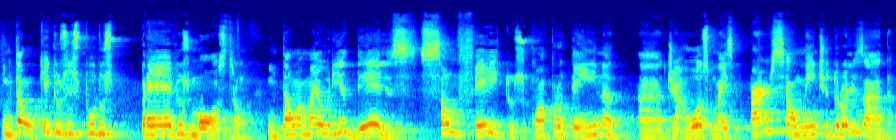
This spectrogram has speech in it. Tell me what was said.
Então, o que, que os estudos prévios mostram? Então, a maioria deles são feitos com a proteína uh, de arroz, mas parcialmente hidrolisada.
